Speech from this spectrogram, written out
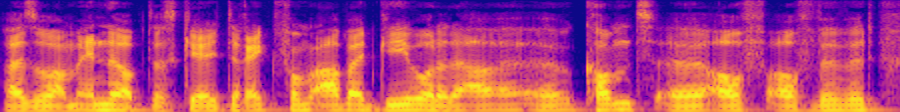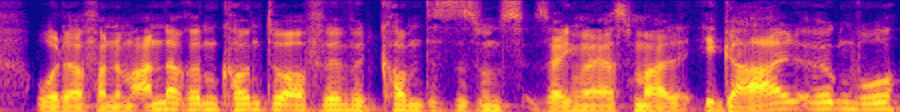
Also am Ende, ob das Geld direkt vom Arbeitgeber oder da, äh, kommt äh, auf, auf Vivid oder von einem anderen Konto auf Vivid kommt, das ist uns, sage ich mal, erstmal egal irgendwo.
